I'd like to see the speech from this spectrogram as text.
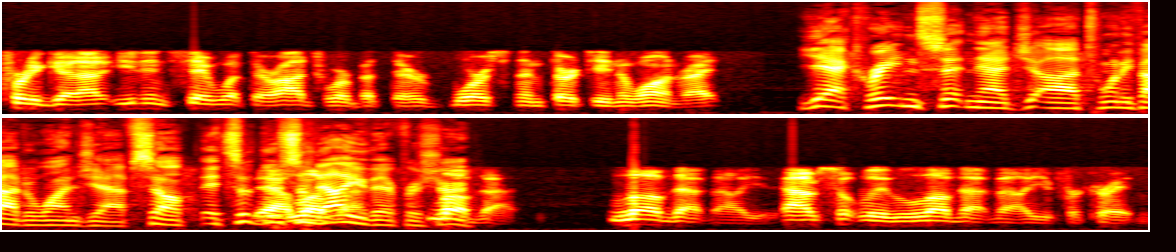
pretty good. I, you didn't say what their odds were, but they're worse than thirteen to one, right? Yeah, Creighton's sitting at uh, twenty five to one, Jeff. So it's yeah, there's some value that. there for sure. Love that. Love that value. Absolutely love that value for Creighton.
